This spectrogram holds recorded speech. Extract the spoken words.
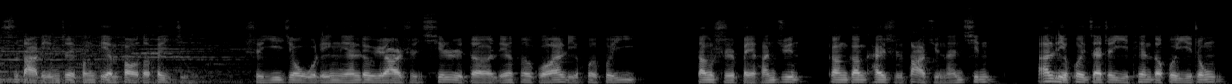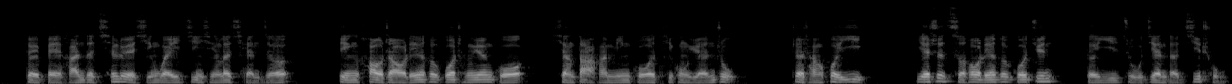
斯大林这封电报的背景。是一九五零年六月二十七日的联合国安理会会议，当时北韩军刚刚开始大举南侵，安理会在这一天的会议中对北韩的侵略行为进行了谴责，并号召联合国成员国向大韩民国提供援助。这场会议也是此后联合国军得以组建的基础。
